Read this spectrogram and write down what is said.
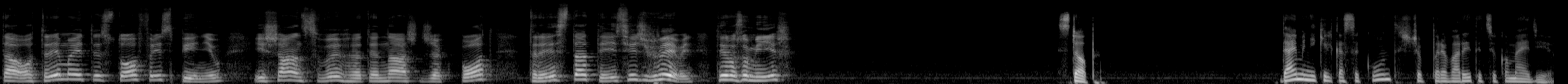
та отримаєте 100 фріспінів і шанс виграти наш джекпот 300 тисяч гривень. Ти розумієш? Стоп. Дай мені кілька секунд, щоб переварити цю комедію.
